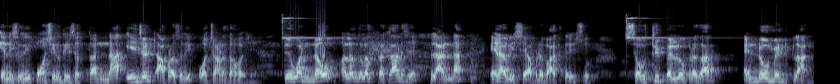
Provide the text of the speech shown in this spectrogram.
એની સુધી પહોંચી નથી શકતા. ના એજન્ટ આપણા સુધી પહોંચાડતા હોય છે. તો એવા નવ અલગ અલગ પ્રકાર છે પ્લાનના એના વિશે આપણે વાત કરીશું. સૌથી પહેલો પ્રકાર એન્ડોમેન્ટ પ્લાન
